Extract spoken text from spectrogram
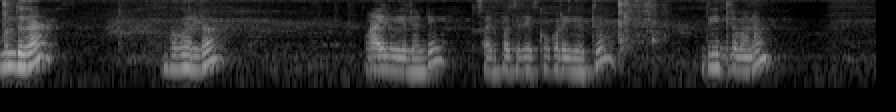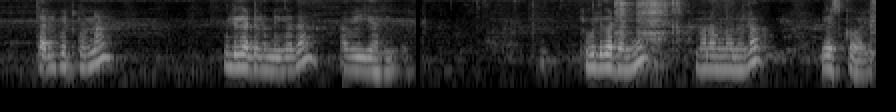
ముందుగా బొగన్లో ఆయిల్ వేయాలండి. సరిపోతుంది ఎక్కువ కూడా వేయద్దు. దీంట్లో మనం తరిగి పెట్టుకున్న ఉల్లిగడ్డలు ఉన్నాయి కదా అవి వేయాలి. ఉల్లిగడ్డల్ని మనం నూనెలో వేసుకోవాలి.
